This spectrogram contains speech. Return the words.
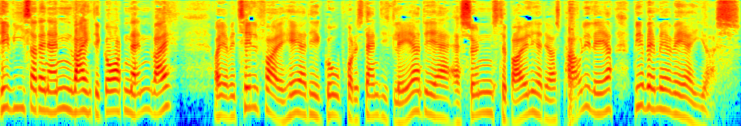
det viser den anden vej. Det går den anden vej. Og jeg vil tilføje her, det er god protestantisk lære, det er at syndens tilbøjelighed, det er også Pauli lære, bliver ved med at være i os.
